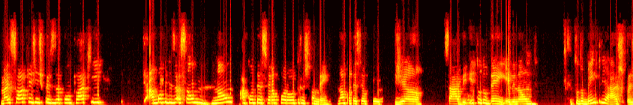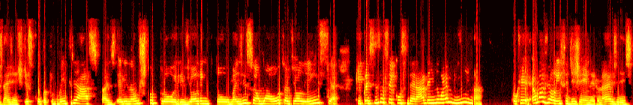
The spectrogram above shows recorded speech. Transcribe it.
Mas só que a gente precisa pontuar que a mobilização não aconteceu por outros também. Não aconteceu por Jean, sabe? E tudo bem, ele não. Tudo bem entre aspas, né, gente? Desculpa, tudo bem entre aspas. Ele não estuprou, ele violentou, mas isso é uma outra violência que precisa ser considerada e não é mínima. Porque é uma violência de gênero, né, gente?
